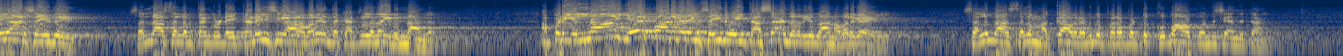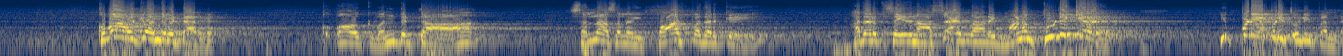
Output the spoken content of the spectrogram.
தயார் செய்து சல்லா செல்லம் தங்களுடைய கடைசி காலம் வரை அந்த கட்டில தான் இருந்தாங்க. அப்படி எல்லா ஏற்பாடுகளையும் செய்து வைத்த அசாத் தான் அவர்கள் சல்லல்லா செல்லம் மக்காவிலிருந்து புறப்பட்டு குபாவுக்கு வந்து சேர்ந்துட்டாங்க. குபாவுக்கு வந்து விட்டார்கள். குபாவுக்கு வந்துட்டா சல்லா செல்லம் பார்ப்பதற்கு அதற்கு செய்த அசாத் மனம் துடிக்கிறது. இப்படி அப்படி துடிப்பல்ல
